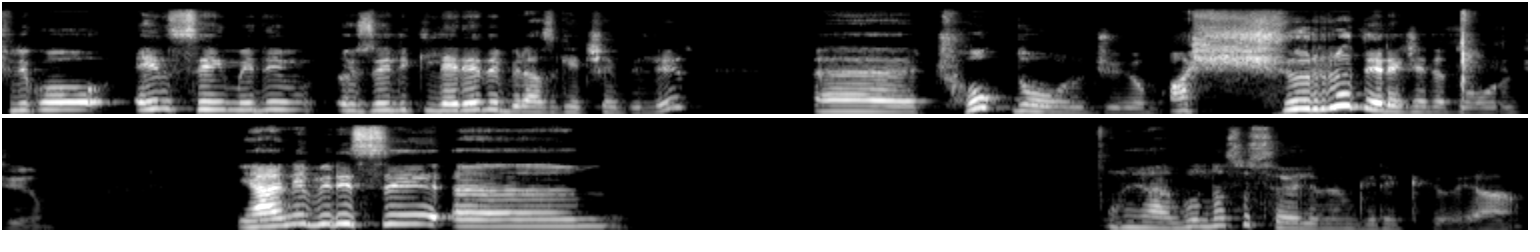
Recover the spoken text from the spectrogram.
şimdi o en sevmediğim özelliklere de biraz geçebilir. Eee, çok doğrucuyum. Aşırı derecede doğrucuyum. Yani birisi eee, yani bunu nasıl söylemem gerekiyor ya?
